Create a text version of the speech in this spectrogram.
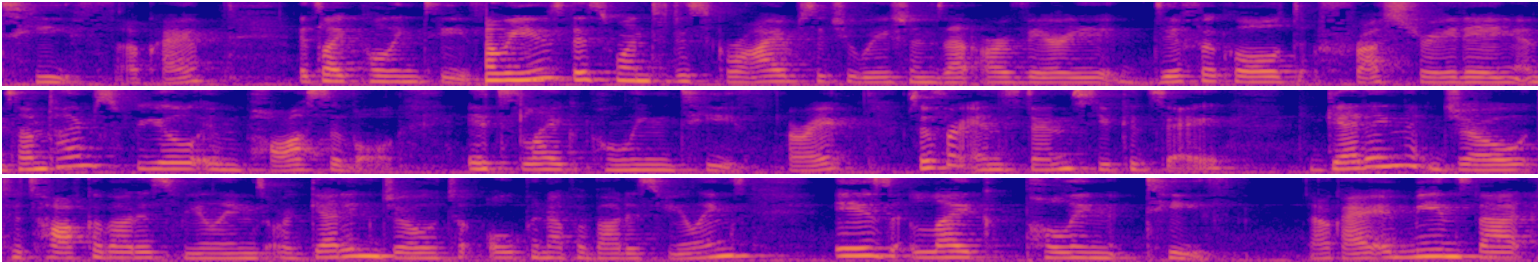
teeth, okay? It's like pulling teeth. Now we use this one to describe situations that are very difficult, frustrating, and sometimes feel impossible. It's like pulling teeth, all right? So for instance, you could say, getting Joe to talk about his feelings or getting Joe to open up about his feelings is like pulling teeth, okay? It means that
